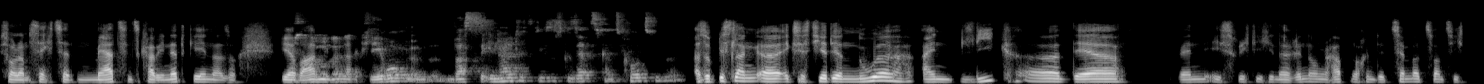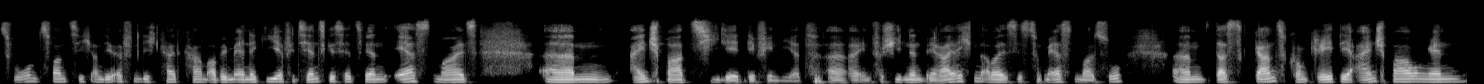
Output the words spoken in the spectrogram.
soll am 16. März ins Kabinett gehen. Also wir ich waren. Eine Erklärung, was beinhaltet dieses Gesetz ganz kurz? Also bislang äh, existiert ja nur ein Leak, äh, der wenn ich es richtig in Erinnerung habe, noch im Dezember 2022 an die Öffentlichkeit kam. Aber im Energieeffizienzgesetz werden erstmals ähm, Einsparziele definiert äh, in verschiedenen Bereichen. Aber es ist zum ersten Mal so, ähm, dass ganz konkrete Einsparungen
